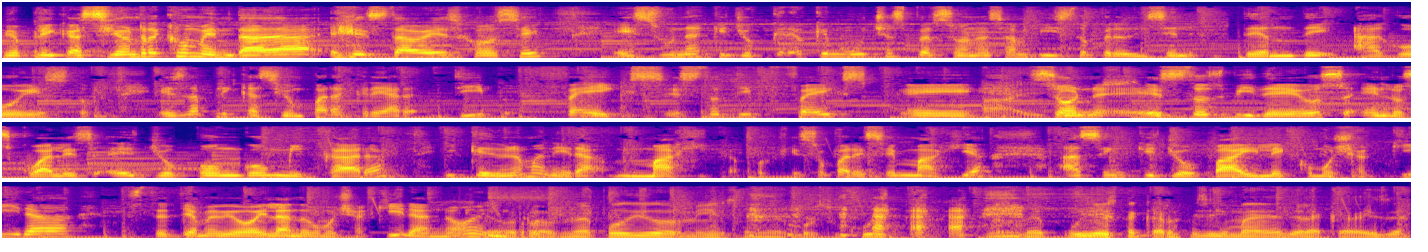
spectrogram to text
Mi aplicación recomendada esta vez, José, es una que yo creo que muchas personas han visto, pero dicen, ¿de dónde hago esto? Es la aplicación para crear deepfakes. Estos deepfakes eh, son estos videos en los cuales eh, yo pongo mi cara y que de una manera mágica, porque eso parece magia, hacen que yo baile como Shakira. Usted ya me vio bailando como Shakira, ¿no? no he podido dormir, señor por su culpa. No me pude sacarme esa imagen de la cabeza.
